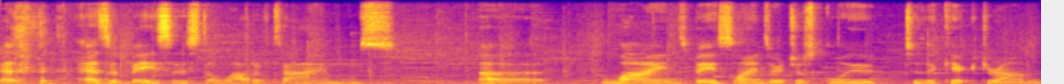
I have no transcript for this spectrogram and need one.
As, as a bassist, a lot of times uh, lines, bass lines are just glued to the kick drum.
